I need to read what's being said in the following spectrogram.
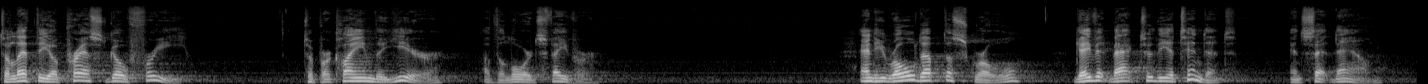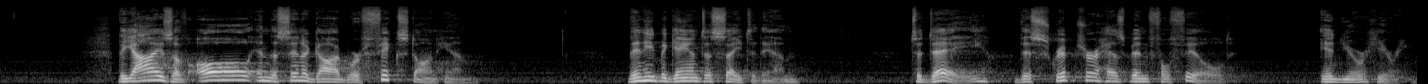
to let the oppressed go free, to proclaim the year of the Lord's favor. And he rolled up the scroll, gave it back to the attendant, and sat down. The eyes of all in the synagogue were fixed on him. Then he began to say to them, Today, this scripture has been fulfilled in your hearing.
